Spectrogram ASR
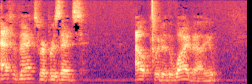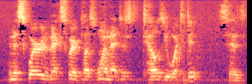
f of x represents output or the y value. And the square root of x squared plus 1, that just tells you what to do. It says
